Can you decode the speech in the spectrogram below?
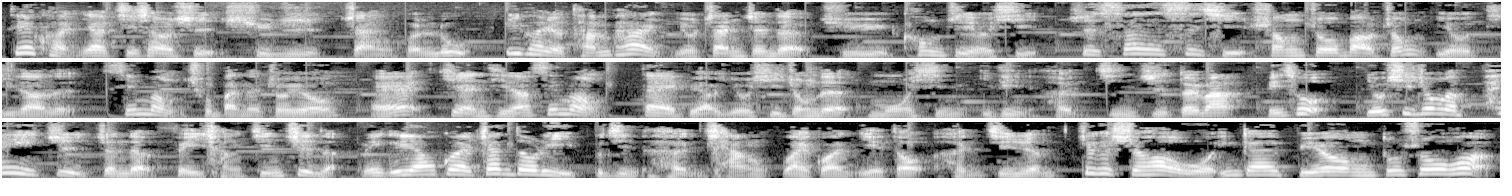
第二款要介绍的是《旭日战魂录》，一款有谈判、有战争的区域控制游戏，是三十四期双周报中有提到的 Simon 出版的桌游。哎，既然提到 Simon，代表游戏中的模型一定很精致，对吗？没错，游戏中的配置真的非常精致的，每个妖怪战斗力不仅很强，外观也都很惊人。这个时候我应该不用多说话。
